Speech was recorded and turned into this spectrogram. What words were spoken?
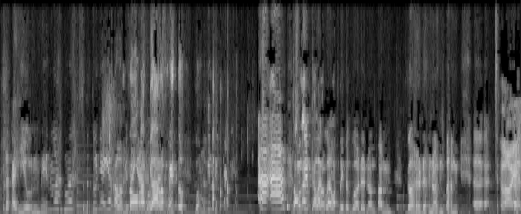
udah kayak Hyun Bin lah gue sebetulnya ya kalau misalnya gua garam itu. gue mungkin ketika Mungkin kalau gue waktu itu gue udah nonton, gue udah nonton uh, uh,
